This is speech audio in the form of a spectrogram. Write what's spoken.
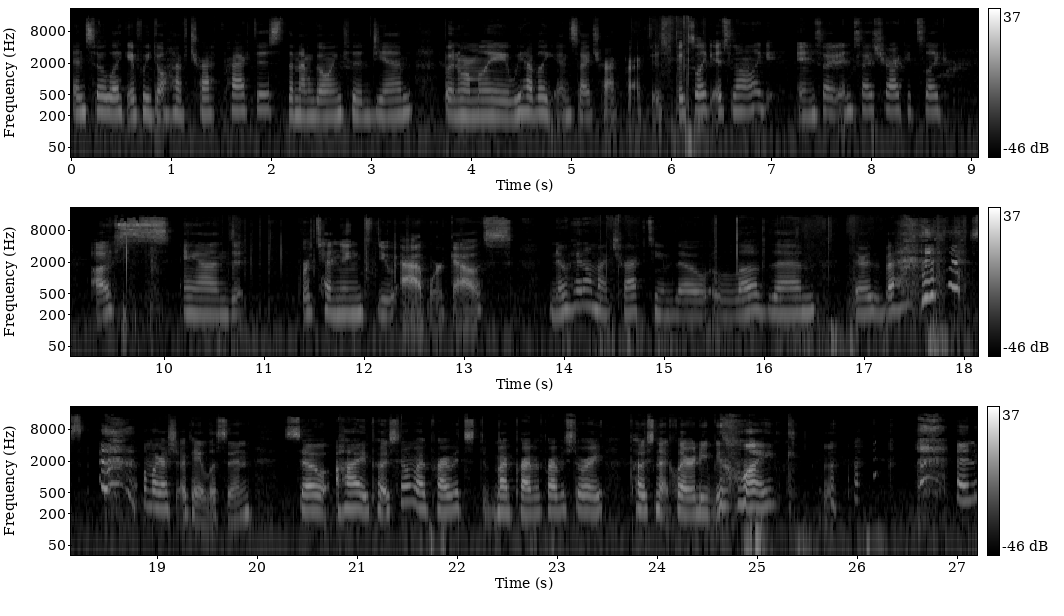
and so like if we don't have track practice then I'm going to the gym but normally we have like inside track practice but it's like it's not like inside inside track. It's like us and pretending to do ab workouts. No hit on my track team though. Love them. They're the best. oh my gosh. Okay, listen. So I posted on my private st- my private private story. Post nut clarity be like. and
